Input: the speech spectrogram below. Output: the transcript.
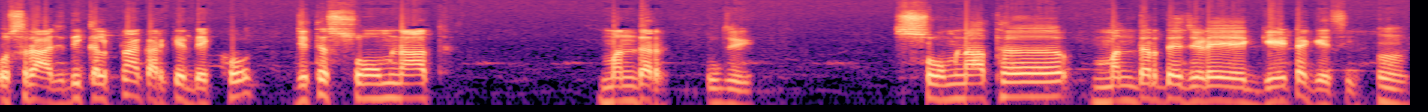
ਉਸ ਰਾਜ ਦੀ ਕਲਪਨਾ ਕਰਕੇ ਦੇਖੋ ਜਿੱਥੇ ਸੋਮਨਾਥ ਮੰਦਿਰ ਜੀ। ਸੋਮਨਾਥ ਮੰਦਿਰ ਦੇ ਜਿਹੜੇ ਗੇਟ ਹੈਗੇ ਸੀ। ਹੂੰ।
